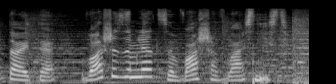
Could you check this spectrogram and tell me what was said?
пам'ятайте, ваша земля це ваша власність.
